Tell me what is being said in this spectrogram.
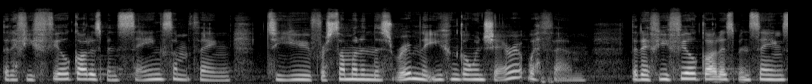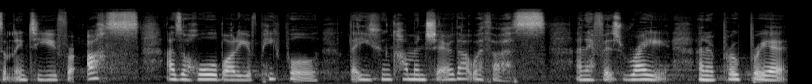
That if you feel God has been saying something to you for someone in this room, that you can go and share it with them. That if you feel God has been saying something to you for us as a whole body of people, that you can come and share that with us. And if it's right and appropriate,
